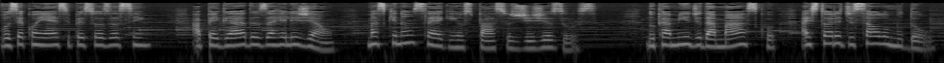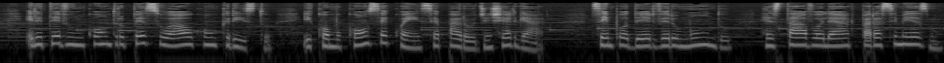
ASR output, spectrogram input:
Você conhece pessoas assim, apegadas à religião, mas que não seguem os passos de Jesus. No caminho de Damasco, a história de Saulo mudou. Ele teve um encontro pessoal com Cristo e, como consequência, parou de enxergar. Sem poder ver o mundo, restava olhar para si mesmo,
